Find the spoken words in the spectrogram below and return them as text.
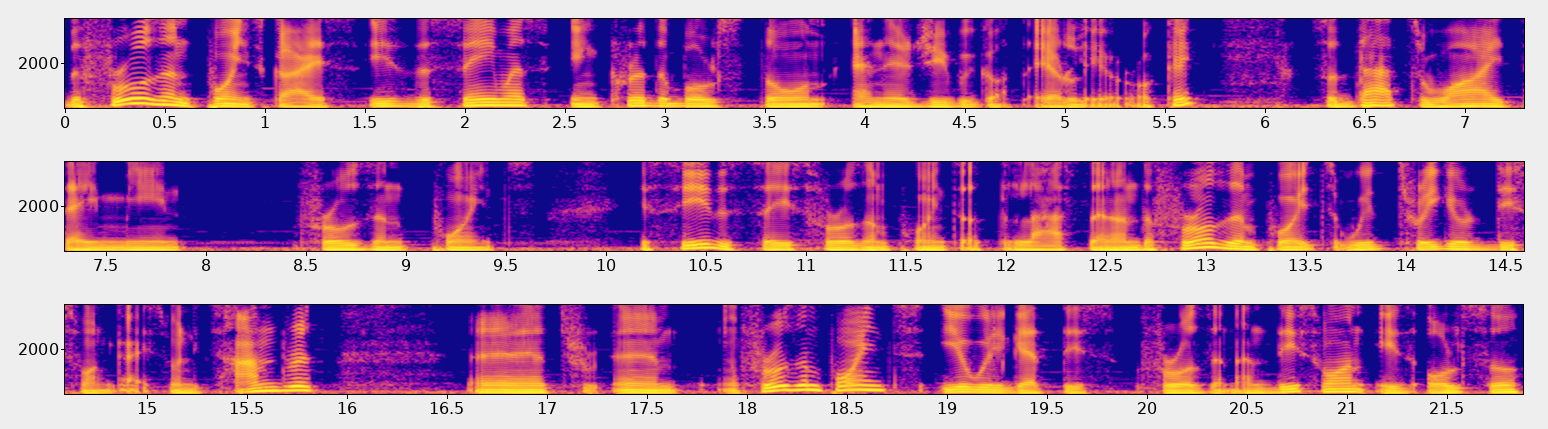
the frozen points guys is the same as incredible stone energy we got earlier okay? So that's why they mean frozen points you see this says frozen point at last and on the frozen point will trigger this one guys. When it's 100 uh, um, frozen points you will get this frozen and this one is also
